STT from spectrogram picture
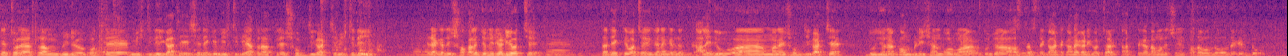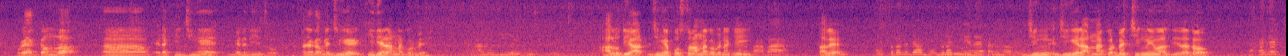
আজকে চলে আসলাম ভিডিও করতে মিষ্টিদির কাছে। এসে দেখি মিষ্টিদি এত রাত্রে সবজি কাটছে। মিষ্টিদি এটা কিন্তু সকালের জন্য রেডি হচ্ছে? হ্যাঁ। তা দেখতে পাচ্ছ এখানে কিন্তু কালিদু মানে সবজি কাটছে। দুজনে কম্পিটিশন বলব না দুজনে আস্তে আস্তে কাট কাটাকাটি করছে। আর কাটতে কাটতে আমাদের সঙ্গে কথা বলতে বলতে কিন্তু পুরো এক গামলা এটা কি ঝিঙে কেটে দিয়েছ? আচ্ছা কালকে ঝিঙে কি দিয়ে রান্না করবে? আলু দিয়ে আর ঝিঙে পোস্ত রান্না করবে নাকি? তাহলে? ঝিঙে ঝিঙে রান্না করবে চিংড়ি মাছ দিয়ে তাই তো?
